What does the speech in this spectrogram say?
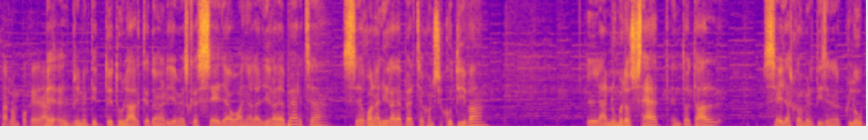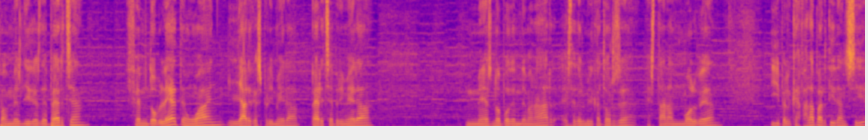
parla un poc de la... Bé, el primer tit- titular que donaríem és que Sella guanya la Lliga de Perxa, segona Lliga de Perxa consecutiva, la número 7 en total, Sella es converteix en el club amb més lligues de Perxa, fem doblet en guany, llargues primera, Perxa primera, més no podem demanar, este 2014 està anant molt bé, i pel que fa a la partida en si,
